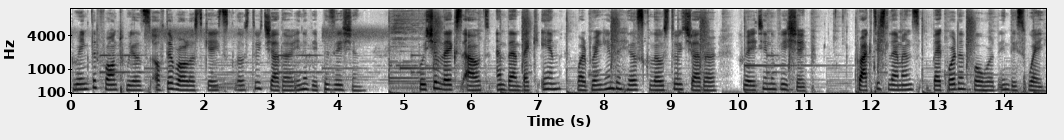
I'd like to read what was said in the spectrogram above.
Bring the front wheels of the roller skates close to each other in a V position. Push your legs out and then back in while bringing the heels close to each other, creating a V shape. Practice lemons backward and forward in this way.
